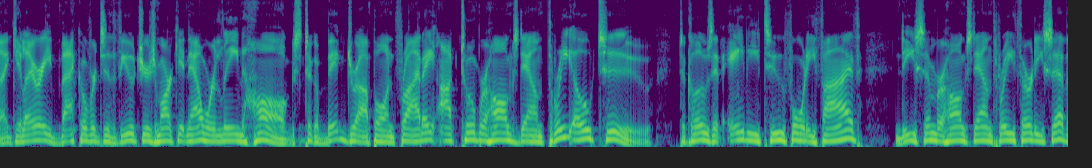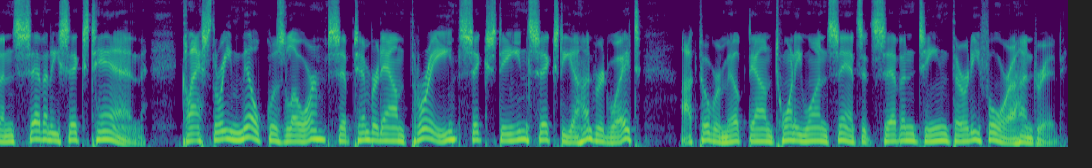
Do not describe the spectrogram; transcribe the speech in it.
Thank you, Larry. Back over to the futures market now where lean hogs took a big drop on Friday. October hogs down 302 to close at 82.45. December hogs down 337, 76.10. Class 3 milk was lower. September down 3, 16.60 a hundredweight. October milk down 21 cents at 17.34 a hundred.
